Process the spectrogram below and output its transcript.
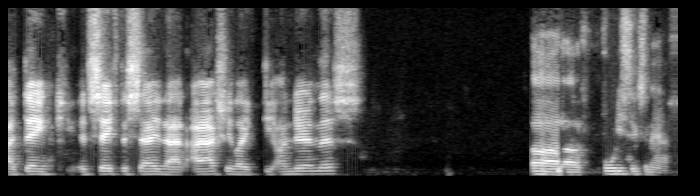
I think it's safe to say that I actually like the under in this. Uh 46 and a half.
